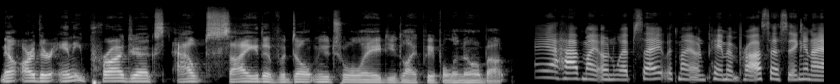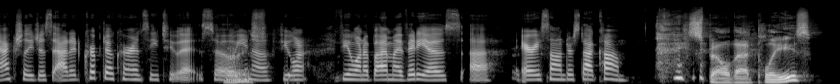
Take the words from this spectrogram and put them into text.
Now, are there any projects outside of adult mutual aid you'd like people to know about? I have my own website with my own payment processing, and I actually just added cryptocurrency to it. So nice. you know, if you want if you want to buy my videos, uh, aeriesaunders.com. Spell that, please.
